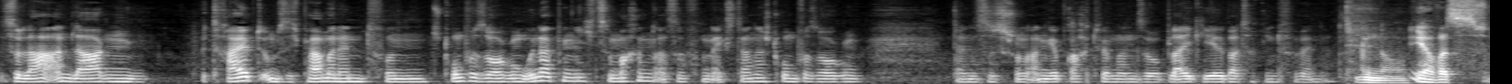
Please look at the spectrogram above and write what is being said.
Solaranlagen betreibt, um sich permanent von Stromversorgung unabhängig zu machen, also von externer Stromversorgung, dann ist es schon angebracht, wenn man so Bleigel-Batterien verwendet. Genau. Ja, was,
